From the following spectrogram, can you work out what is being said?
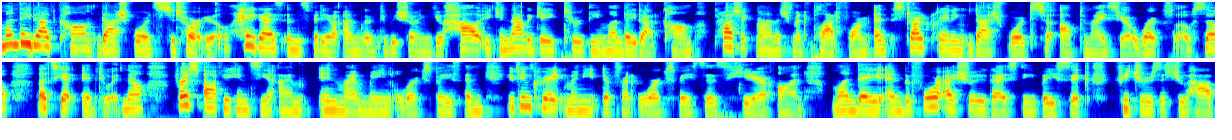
Monday.com dashboards tutorial. Hey guys, in this video, I'm going to be showing you how you can navigate through the Monday.com project management platform and start creating dashboards to optimize your workflow. So let's get into it. Now, first off, you can see I'm in my main workspace and you can create many different workspaces here on Monday. And before I show you guys the basic features that you have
